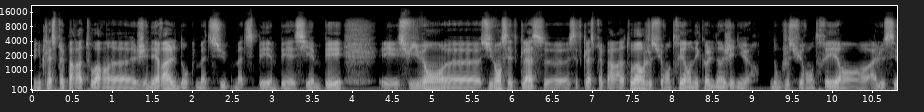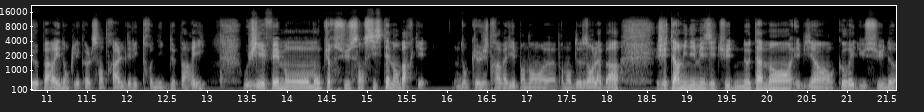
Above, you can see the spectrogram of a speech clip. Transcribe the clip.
une classe préparatoire euh, générale, donc maths sup, maths p, MPS, IMP. Et suivant, cette classe, préparatoire, je suis rentré en école d'ingénieur. Donc je suis rentré en, à l'ECE Paris, donc l'école centrale d'électronique de Paris, où j'y ai fait mon cursus en système embarqué. Donc euh, j'ai travaillé pendant, euh, pendant deux ans là-bas. J'ai terminé mes études notamment eh bien, en Corée du Sud,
